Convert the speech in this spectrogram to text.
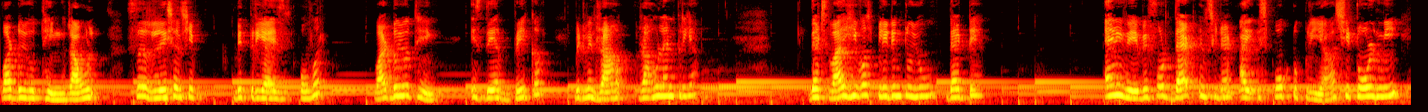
What do you think? Rahul's relationship with Priya is over? What do you think? Is there breakup between Rahul and Priya? That's why he was pleading to you that day. Anyway, before that incident, I spoke to Priya. She told me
